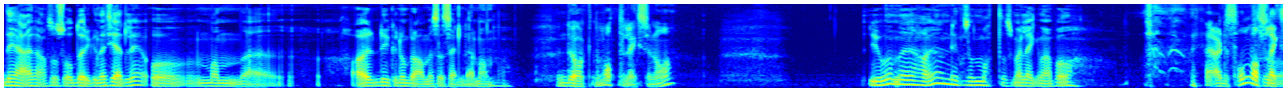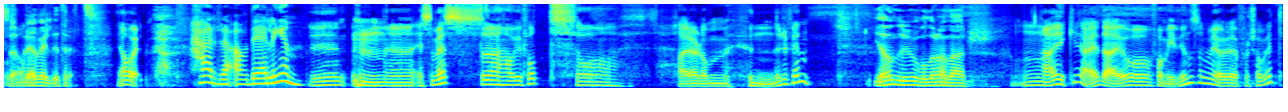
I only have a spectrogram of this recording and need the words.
Det er altså så dørgende kjedelig, og man uh, har det ikke noe bra med seg selv, der man Men du har ikke noen mattelekser nå? Jo, men jeg har jo en liten sånn matte som jeg legger meg på, da. Er det sånn Så, mattelekse? så blir jeg veldig trett. Ja vel. Herreavdelingen. Uh, SMS har vi fått, og her er det om hunder, Finn. Ja, du holder deg der. Nei, ikke jeg. Det er jo familien som gjør det, for så vidt.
